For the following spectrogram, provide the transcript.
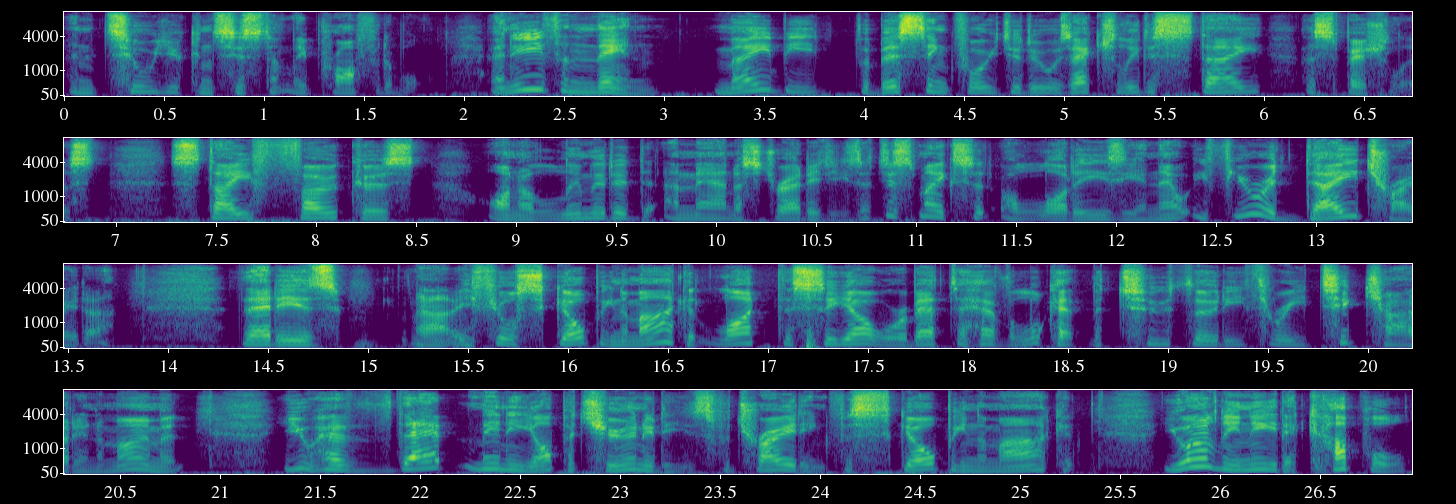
until you're consistently profitable. And even then maybe the best thing for you to do is actually to stay a specialist. Stay focused on a limited amount of strategies. It just makes it a lot easier. Now if you're a day trader that is uh, if you're scalping the market like the CL we're about to have a look at the 233 tick chart in a moment you have that many opportunities for trading for scalping the market. You only need a couple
